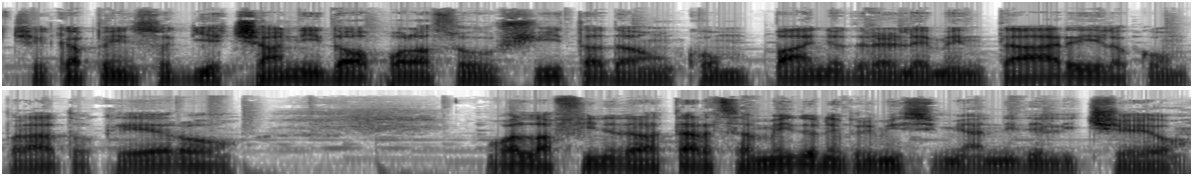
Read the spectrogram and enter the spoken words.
circa penso dieci anni dopo la sua uscita da un compagno delle elementari, l'ho comprato che ero o alla fine della terza media nei primissimi anni del liceo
